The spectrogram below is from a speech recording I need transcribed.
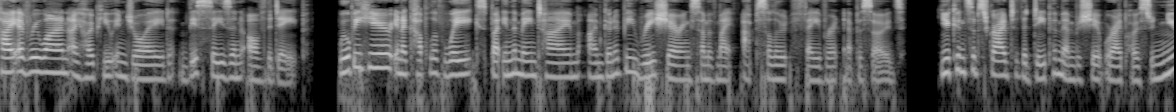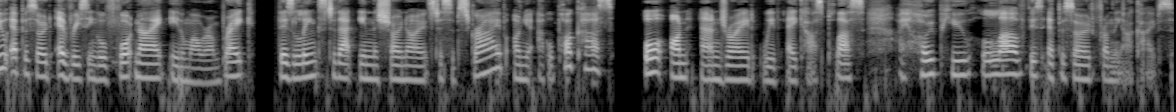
Hi, everyone. I hope you enjoyed this season of The Deep. We'll be here in a couple of weeks, but in the meantime, I'm going to be resharing some of my absolute favorite episodes. You can subscribe to the Deeper membership where I post a new episode every single fortnight, even while we're on break. There's links to that in the show notes to subscribe on your Apple Podcasts or on Android with Acast Plus. I hope you love this episode from the archives.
